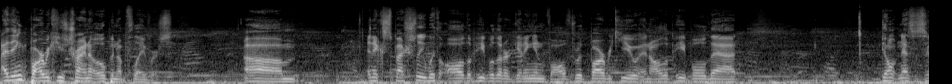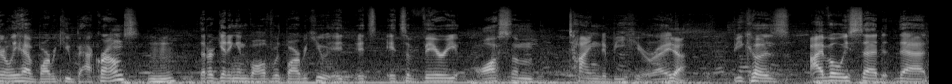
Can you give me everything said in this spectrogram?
I think barbecue's trying to open up flavors. Um, and especially with all the people that are getting involved with barbecue and all the people that don't necessarily have barbecue backgrounds mm-hmm. that are getting involved with barbecue, it, it's it's a very awesome time to be here, right? Yeah. Because I've always said that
